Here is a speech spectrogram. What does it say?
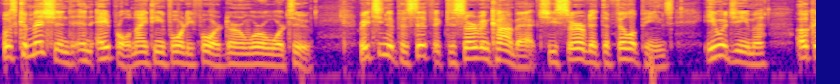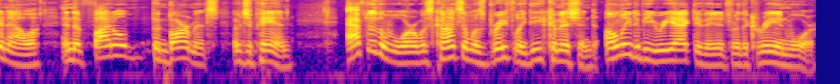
was commissioned in April 1944 during World War II. Reaching the Pacific to serve in combat, she served at the Philippines, Iwo Jima, Okinawa, and the final bombardments of Japan. After the war, Wisconsin was briefly decommissioned, only to be reactivated for the Korean War,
